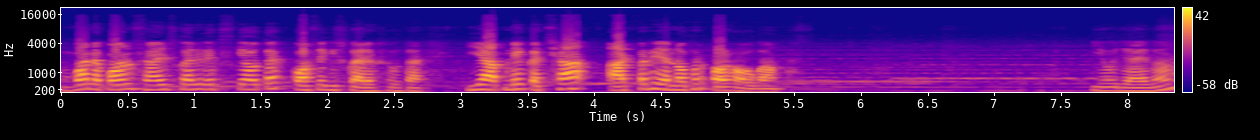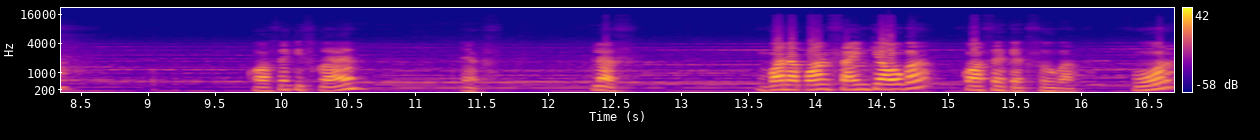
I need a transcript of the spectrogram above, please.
one upon sine square x क्या होता है? कॉसेक स्क्वायर एक्स होता है। ये आपने कक्षा आठ पर या नौ पर पढ़ा होगा। ये हो जाएगा cosec square x plus one upon sine क्या होगा? कॉसेक एक्स होगा। Four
